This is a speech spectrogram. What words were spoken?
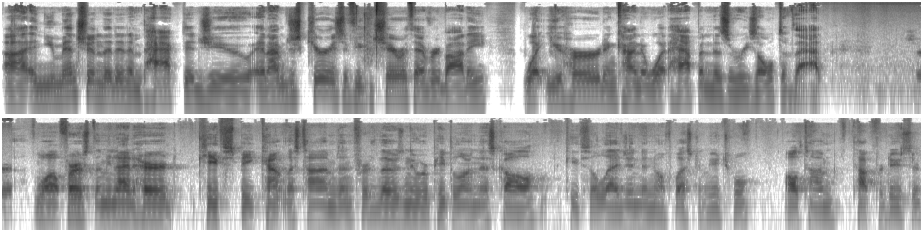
Uh, and you mentioned that it impacted you, and I'm just curious if you could share with everybody what you heard and kind of what happened as a result of that. Sure. Well, first, I mean, I'd heard Keith speak countless times, and for those newer people on this call, Keith's a legend in Northwestern Mutual all-time top producer.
